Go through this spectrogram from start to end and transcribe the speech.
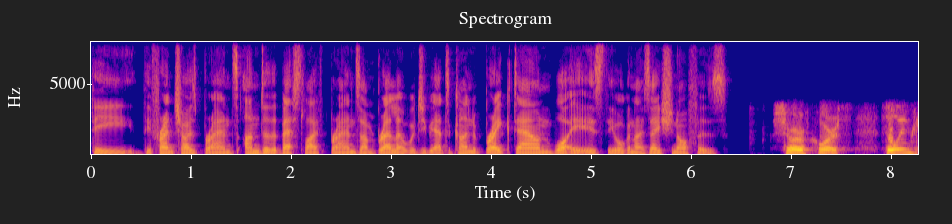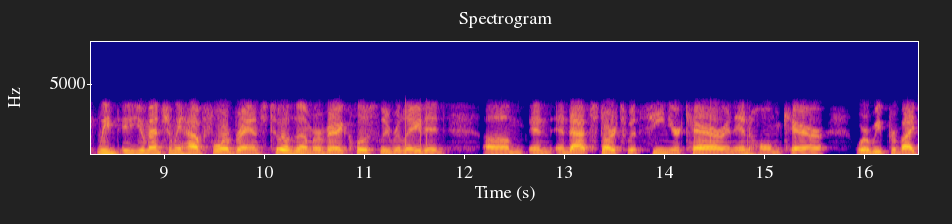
the the franchise brands under the Best Life Brands umbrella, would you be able to kind of break down what it is the organization offers? Sure, of course. So we, we, you mentioned we have four brands. Two of them are very closely related, um, and and that starts with senior care and in-home care, where we provide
